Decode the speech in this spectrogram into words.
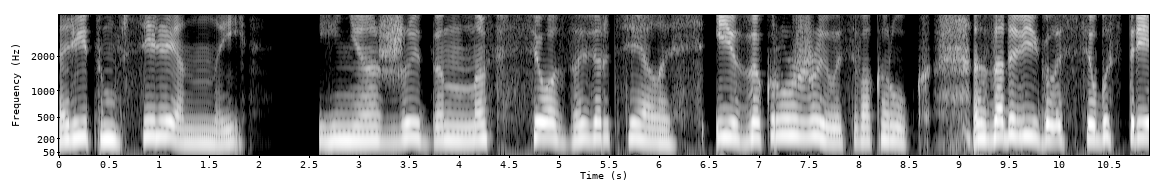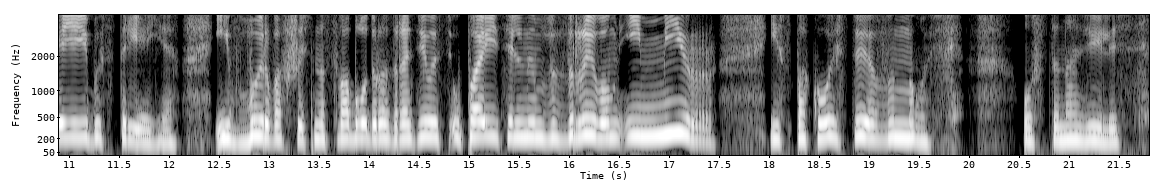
ритм Вселенной — и неожиданно все завертелось и закружилось вокруг, задвигалось все быстрее и быстрее, и, вырвавшись на свободу, разразилось упоительным взрывом, и мир, и спокойствие вновь установились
